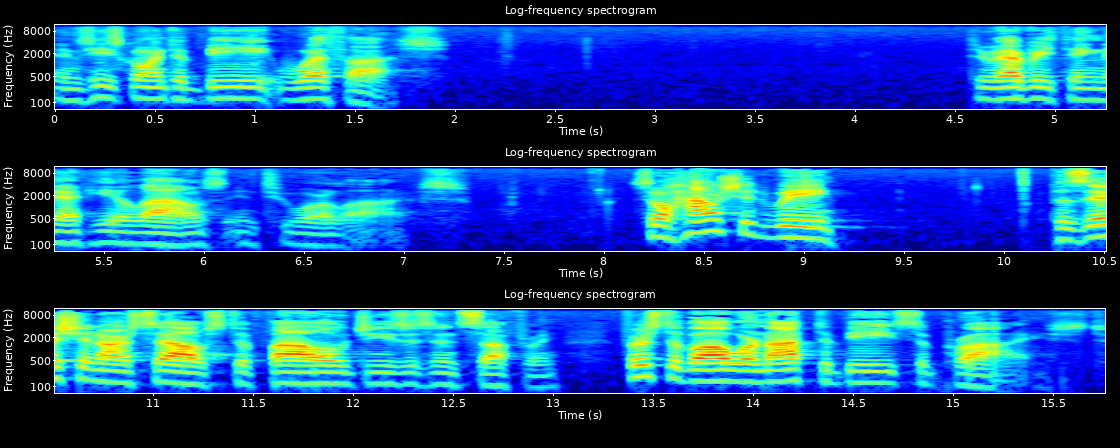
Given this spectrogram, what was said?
and He's going to be with us through everything that He allows into our lives. So, how should we position ourselves to follow Jesus in suffering? First of all, we're not to be surprised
